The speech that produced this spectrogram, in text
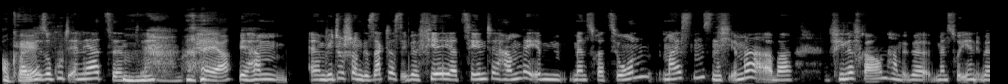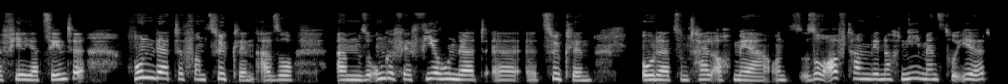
okay. weil wir so gut ernährt sind. Mhm. ja. Wir haben, ähm, wie du schon gesagt hast, über vier Jahrzehnte haben wir eben Menstruation meistens, nicht immer, aber viele Frauen haben über menstruieren über vier Jahrzehnte, Hunderte von Zyklen, also ähm, so ungefähr 400 äh, äh, Zyklen oder zum Teil auch mehr. Und so oft haben wir noch nie menstruiert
